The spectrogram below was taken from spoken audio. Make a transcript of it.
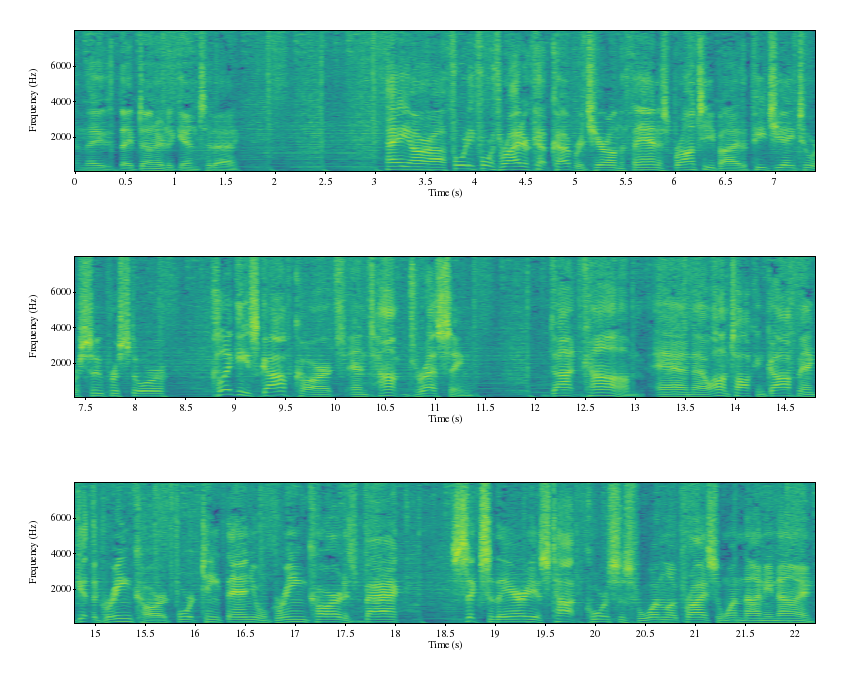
and they they've done it again today. Hey, our uh, 44th Ryder Cup coverage here on the Fan is brought to you by the PGA Tour Superstore, Cliggy's Golf Carts, and Top Dressing. Dot com. And uh, while I'm talking golf, man, get the green card. 14th annual green card is back. Six of the area's top courses for one low price of 199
